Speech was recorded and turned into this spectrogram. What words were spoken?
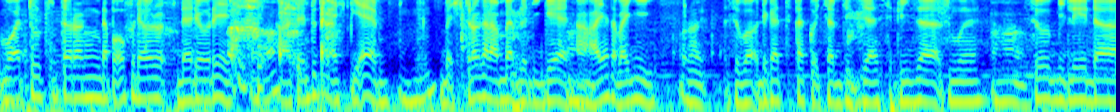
Waktu kita orang dapat offer dari, dari Orange uh, Time tu tengah SPM Mhm. Batch kita orang kan lambat bulan 3 kan uh, Ayah tak bagi Alright sebab dia kata takut macam jejas result semua. Aha. So bila dah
